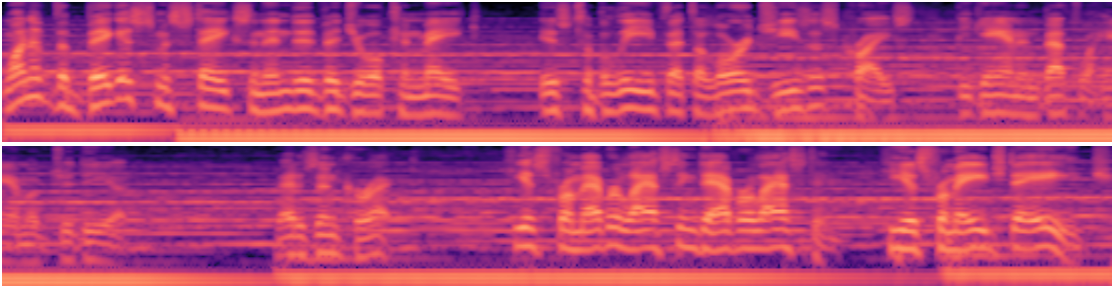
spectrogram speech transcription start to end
One of the biggest mistakes an individual can make is to believe that the Lord Jesus Christ began in Bethlehem of Judea. That is incorrect. He is from everlasting to everlasting. He is from age to age.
